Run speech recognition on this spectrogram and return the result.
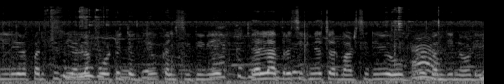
ಇಲ್ಲಿರೋ ಪರಿಸ್ಥಿತಿ ಎಲ್ಲ ಫೋಟೋ ತೆಗೆದು ಕಳಿಸಿದ್ದೀವಿ. ಎಲ್ಲ ಹತ್ರ ಸಿಗ್ನೇಚರ್ ಮಾಡಿಸಿದ್ದೀವಿ ಒಬ್ಬರು ಬಂದು ನೋಡಿ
